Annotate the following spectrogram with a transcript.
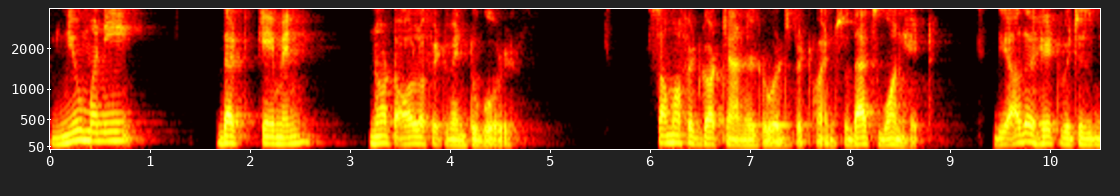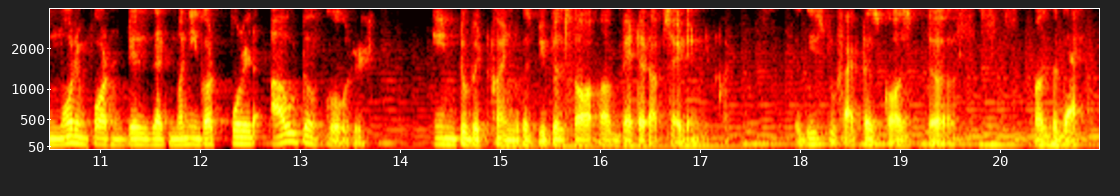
new money that came in, not all of it went to gold. Some of it got channeled towards Bitcoin. So that's one hit. The other hit, which is more important, is that money got pulled out of gold into Bitcoin because people saw a better upside in Bitcoin. So these two factors caused the caused the gap.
